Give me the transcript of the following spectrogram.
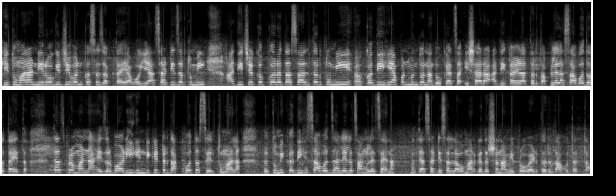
की तुम्हाला निरोगी जीवन कसं जगता यावं? यासाठी जर तुम्ही आधी चेकअप करत असाल तर तुम्ही कधीही आपण म्हणतो ना धोक्याचा इशारा आधी कळला तर आपल्याला सावध होता येतं. त्याचप्रमाणे आहे. जर बॉडी इंडिकेटर दाखवत असेल तुम्हाला तर तुम्ही कधीही सावध झालेलं चांगलंच आहे ना? मग त्यासाठी सल्ला व मार्गदर्शन आम्ही प्रोव्हाइड करत आहोत आता.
